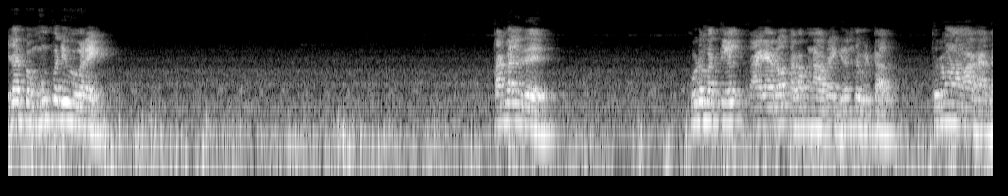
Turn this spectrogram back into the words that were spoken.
இதற்கு முன்பதிவு வரை தங்களது குடும்பத்தில் தாயாரோ தகப்பனாரோ இறந்து விட்டால் திருமணமாகாத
